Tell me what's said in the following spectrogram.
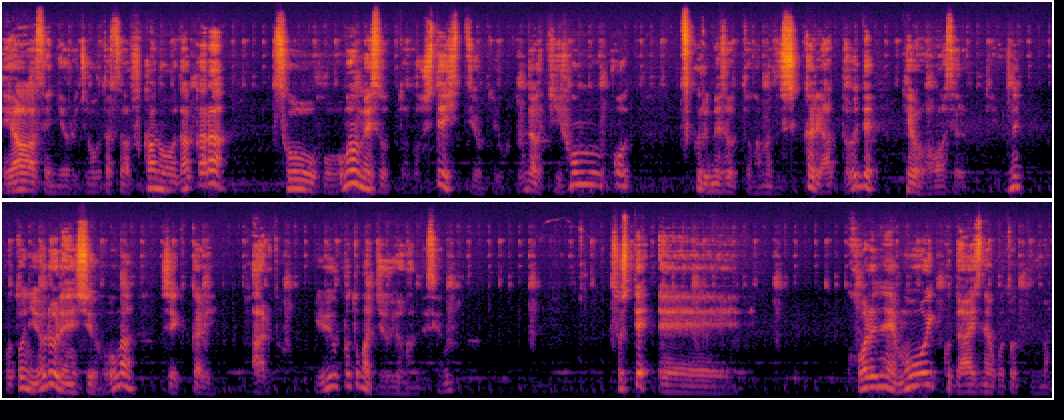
手合わせによる上達は不可能だから双方がメソッドとして必要ということだから基本を作るメソッドがまずしっかりあった上で手を合わせるっていうね。ことによる練習法がしっかりあるということが重要なんですよね。そして、えーこれねもう一個大事なことっていうのは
